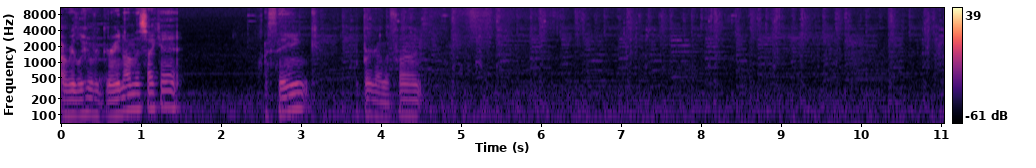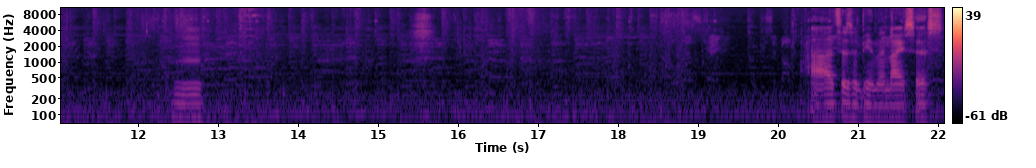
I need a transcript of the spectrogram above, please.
Are we looking for green on the second? I think. Burger on the front. Isn't being the nicest.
